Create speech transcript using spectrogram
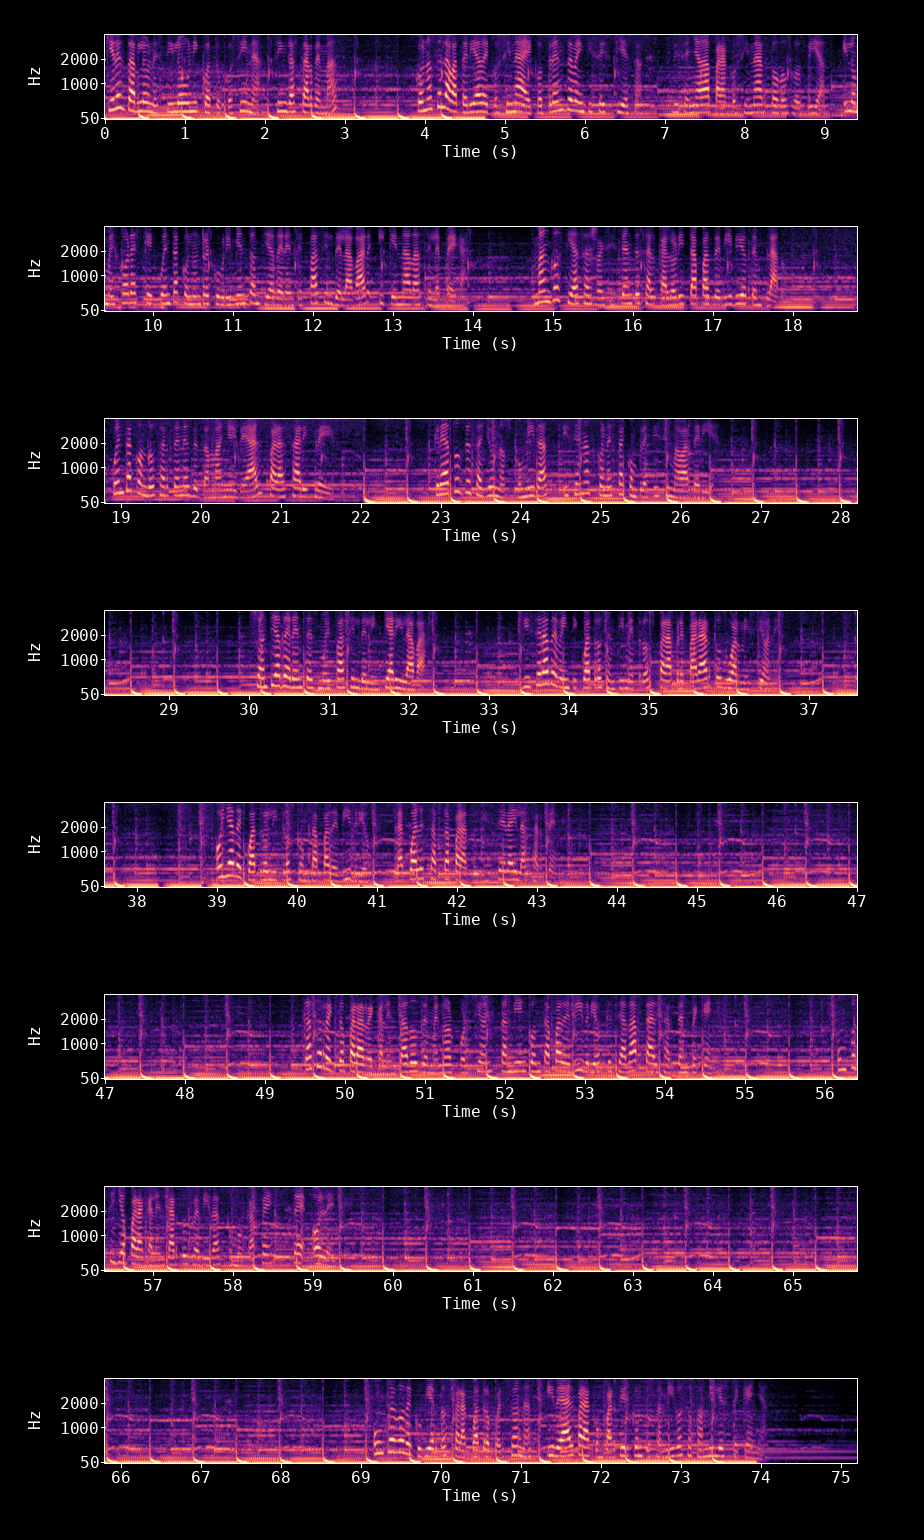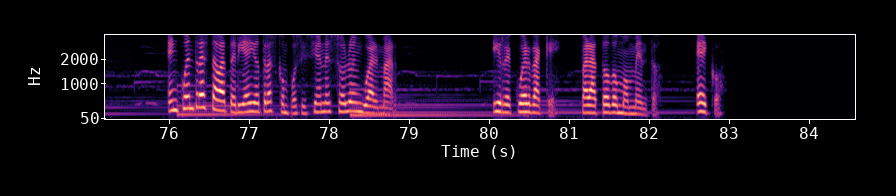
¿Quieres darle un estilo único a tu cocina sin gastar de más? Conoce la batería de cocina EcoTrends de 26 piezas, diseñada para cocinar todos los días, y lo mejor es que cuenta con un recubrimiento antiadherente fácil de lavar y que nada se le pega. Mangos y asas resistentes al calor y tapas de vidrio templado. Cuenta con dos sartenes de tamaño ideal para asar y freír. Crea tus desayunos, comidas y cenas con esta completísima batería. Su antiadherente es muy fácil de limpiar y lavar. Visera de 24 centímetros para preparar tus guarniciones. Olla de 4 litros con tapa de vidrio, la cual es apta para tu visera y la sartén. Caso recto para recalentados de menor porción, también con tapa de vidrio que se adapta al sartén pequeño. Un pocillo para calentar tus bebidas como café, té o leche. De cubiertos para cuatro personas, ideal para compartir con tus amigos o familias pequeñas. Encuentra esta batería y otras composiciones solo en Walmart. Y recuerda que, para todo momento, Eco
